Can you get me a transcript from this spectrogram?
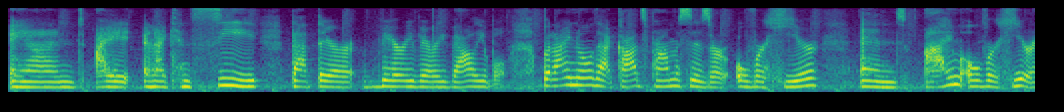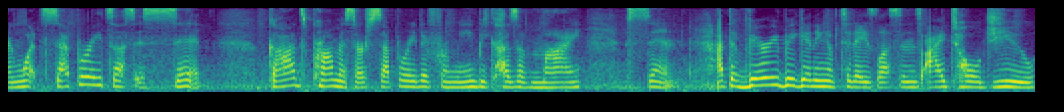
and I and I can see that they're very very valuable. But I know that God's promises are over here and I'm over here and what separates us is sin. God's promise are separated from me because of my sin. At the very beginning of today's lessons, I told you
